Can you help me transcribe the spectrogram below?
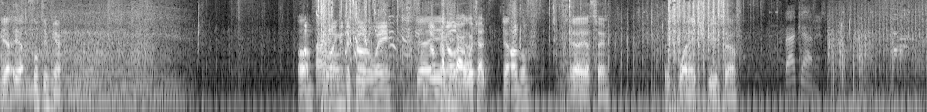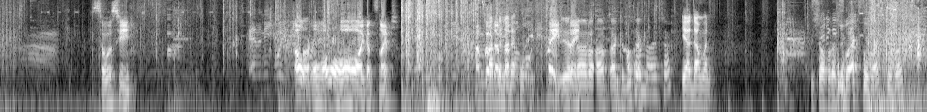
Yeah, yeah, full team here. Oh, I'm throwing the car away. Yeah, jumping yeah, yeah, out. watch out. yeah, Album. yeah, yeah, same. It's one HP, so. Back at it. So is he. enemy UAV. Oh, oh, oh, oh, oh, I got sniped. I'm good, Left I'm good. another. Hey, Yeah, hey. no, no, I, I, Count I, him, Seb? Yeah, down one. He's over that. pull back, pull back, pull back.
